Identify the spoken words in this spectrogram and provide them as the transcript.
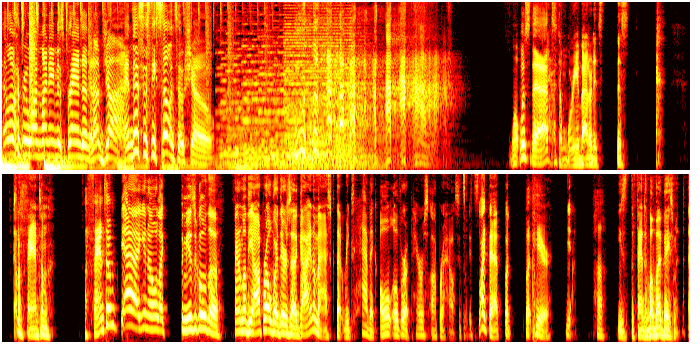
Hello, everyone. My name is Brandon. And I'm John. And this is the So and So Show. what was that? Ah, don't worry about it. It's this. I've got a phantom. A phantom? Yeah, you know, like the musical, The Phantom of the Opera, where there's a guy in a mask that wreaks havoc all over a Paris opera house. It's, it's like that, but But here. yeah, Huh. he's the phantom of my basement.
